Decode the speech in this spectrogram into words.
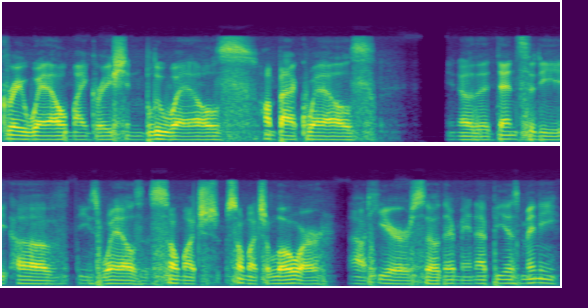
gray whale migration, blue whales, humpback whales. You know, the density of these whales is so much, so much lower out here, so there may not be as many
